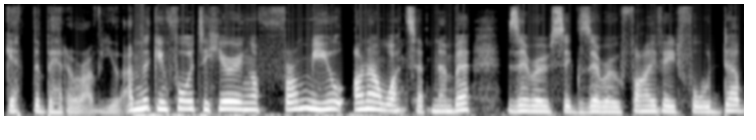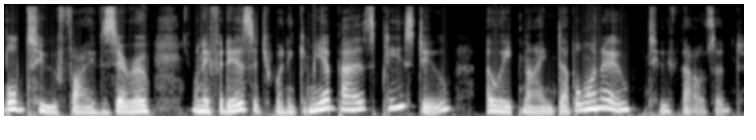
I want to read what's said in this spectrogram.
get the better of you. I'm looking forward to hearing from you on our WhatsApp number 0605842250. And if it is that you want to give me a buzz, please do 089 2000.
